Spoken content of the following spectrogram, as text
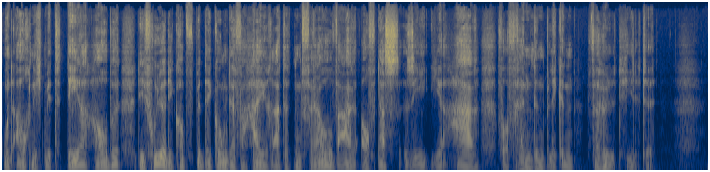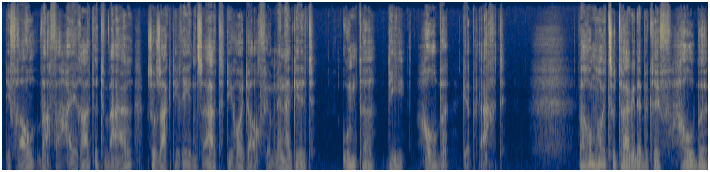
und auch nicht mit der Haube, die früher die Kopfbedeckung der verheirateten Frau war, auf das sie ihr Haar vor fremden Blicken verhüllt hielte. Die Frau war verheiratet, war, so sagt die Redensart, die heute auch für Männer gilt, unter die Haube gebracht. Warum heutzutage der Begriff Haube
